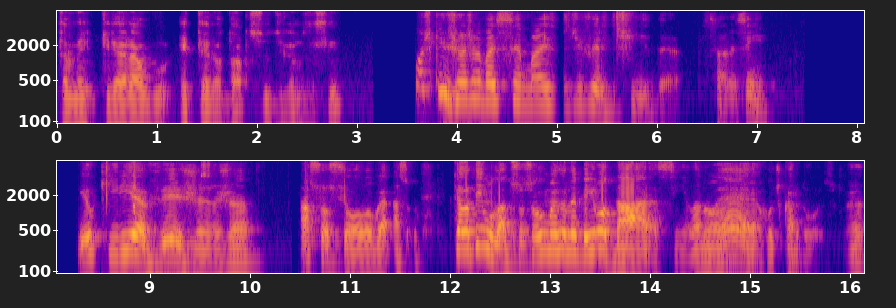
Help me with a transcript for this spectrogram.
também criar algo heterodoxo, digamos assim? Acho que Janja vai ser mais divertida, sabe assim? Eu queria ver, Janja, a socióloga, a, porque ela tem um lado sociólogo, mas ela é bem Odara, assim, ela não é Ruth Cardoso, né?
